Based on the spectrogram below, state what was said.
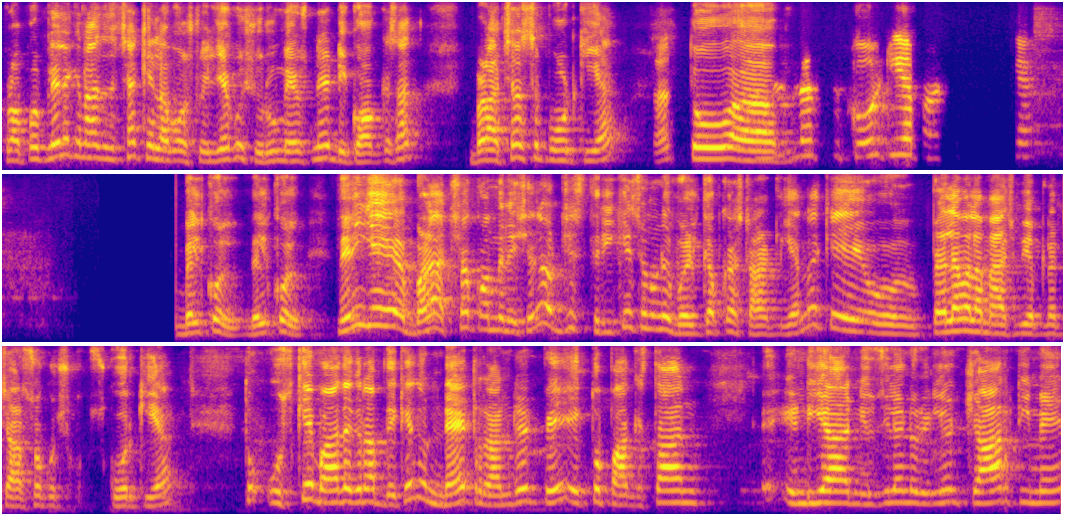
प्रॉपर प्ले लेकिन आज अच्छा खेला वो ऑस्ट्रेलिया को शुरू में। उसने डिकॉक के साथ बड़ा अच्छा सपोर्ट किया। तो स्कोर किया बिल्कुल बिल्कुल। नहीं नहीं ये बड़ा अच्छा कॉम्बिनेशन है और जिस तरीके से उन्होंने वर्ल्ड कप का स्टार्ट लिया ना कि पहला वाला मैच भी अपना 400 कुछ स्कोर किया तो उसके बाद अगर आप देखें तो नेट रन रेट पे एक तो पाकिस्तान इंडिया न्यूजीलैंड और इंग्लैंड चार टीमें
